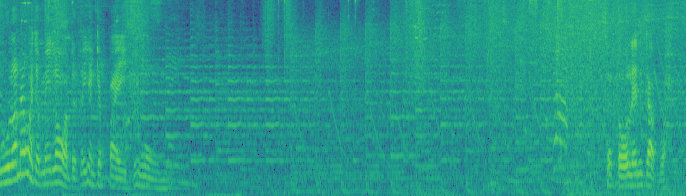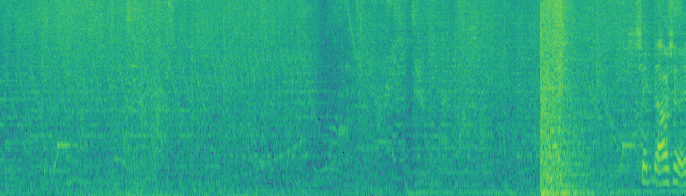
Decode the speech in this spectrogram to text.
รู้แล้วนะว่าจะไม่รอดแต่ก็ยังจะไปไม่งงสโตเล่นกลับว่ะเช็ดดาวเฉย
